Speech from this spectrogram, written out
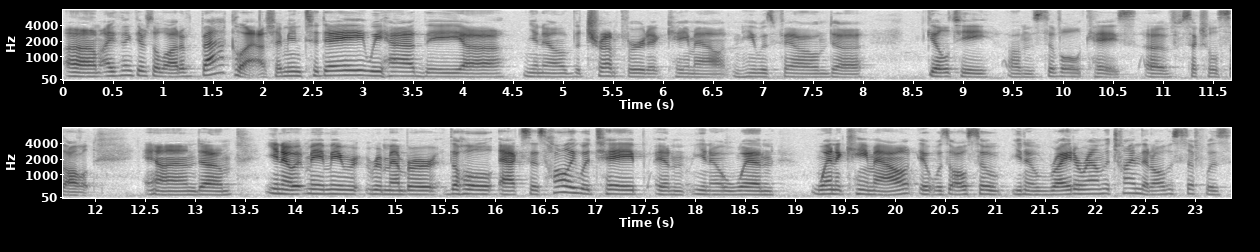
um, I think there's a lot of backlash. I mean, today we had the, uh, you know, the Trump verdict came out, and he was found uh, guilty on the civil case of sexual assault. And, um, you know, it made me re- remember the whole Access Hollywood tape. And, you know, when, when it came out, it was also, you know, right around the time that all this stuff was,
